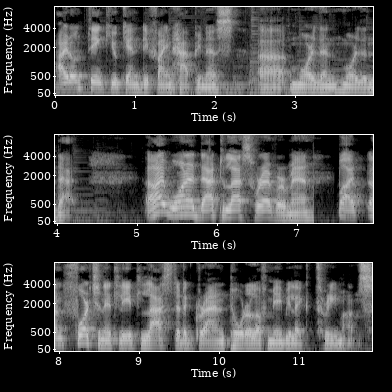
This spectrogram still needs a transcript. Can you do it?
I don't think you can define happiness uh, more than more than that. And I wanted that to last forever, man. But unfortunately, it lasted a grand total of maybe like three months.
